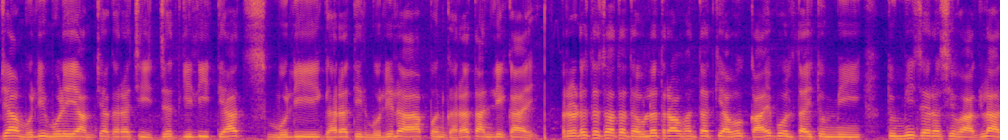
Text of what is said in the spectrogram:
ज्या मुलीमुळे आमच्या घराची इज्जत गेली त्याच मुली घरातील मुलीला आपण घरात आणली काय? रडतच आता दौलतराव म्हणतात की अहो काय बोलताय तुम्ही? तुम्ही जर असे वागलात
